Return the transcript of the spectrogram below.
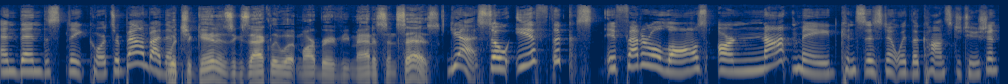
and then the state courts are bound by them. Which again is exactly what Marbury v. Madison says. Yeah. So if the if federal laws are not made consistent with the Constitution,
